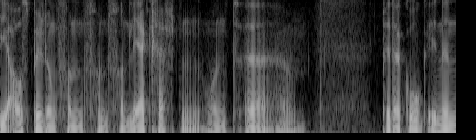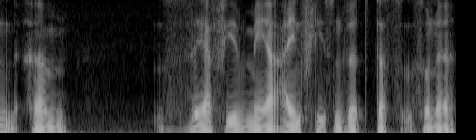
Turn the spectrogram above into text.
die Ausbildung von, von, von Lehrkräften und äh, ähm, PädagogInnen ähm, sehr viel mehr einfließen wird, dass so eine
